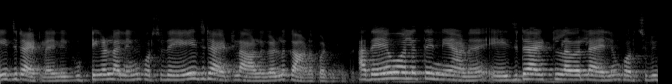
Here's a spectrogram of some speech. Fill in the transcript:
ഏജ്ഡ് ആയിട്ടുള്ള അല്ലെങ്കിൽ കുട്ടികളിൽ അല്ലെങ്കിൽ കുറച്ചുകൂടി ഏജ്ഡ് ആയിട്ടുള്ള ആളുകളിൽ കാണപ്പെടുന്നത്. അതേപോലെ തന്നെയാണ് ഏജ്ഡ് ആയിട്ടുള്ളവരിലായാലും കുറച്ചുകൂടി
